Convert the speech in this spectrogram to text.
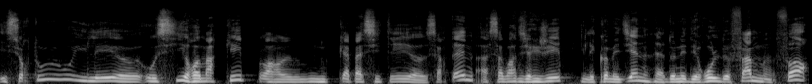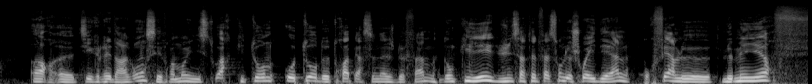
Et surtout, il est euh, aussi remarqué par une capacité euh, certaine à savoir diriger. Il est comédienne, et à donner des rôles de femmes forts. Or, euh, Tigre et Dragon, c'est vraiment une histoire qui tourne autour de trois personnages de femmes. Donc, il est d'une certaine façon le choix idéal pour faire le, le meilleur film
